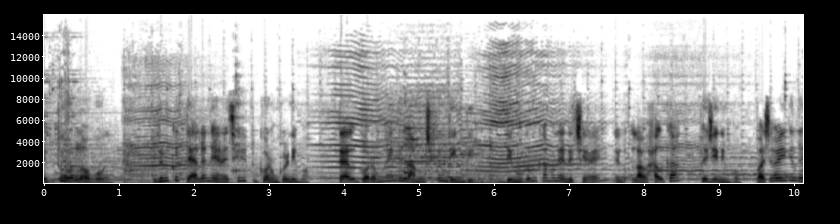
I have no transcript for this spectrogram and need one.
একটু লবণ। এগুলোকে তেলে নেড়েছে, একটু গরম করে নিব। তেল গরম হয়ে গেলে আমি সেখানে ডিম দিই, ডিমগুলো কেমন এনেছে হালকা ভেজে নিব। ভাজা হয়ে গেলে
